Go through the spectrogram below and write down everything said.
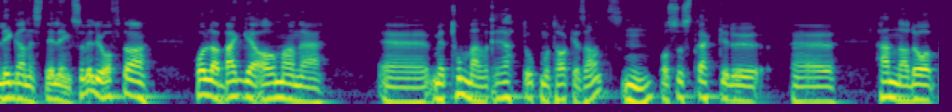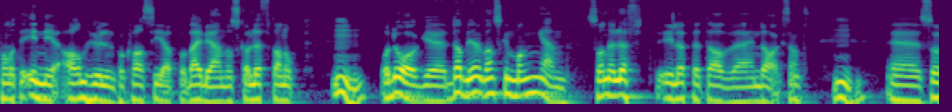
liggende stilling, så vil du ofte holde begge armene eh, med tommelen rett opp mot taket. sant? Mm. Og så strekker du eh, hendene da på en måte inn i armhulen på hver side på babyen og skal løfte han opp. Mm. Og da, eh, da blir det ganske mange sånne løft i løpet av eh, en dag. sant? Mm. Eh, Så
